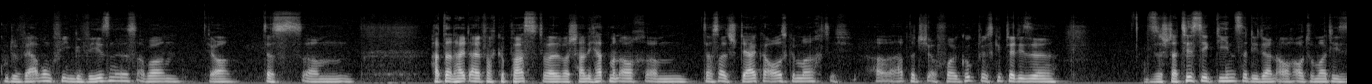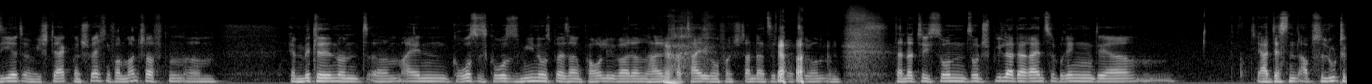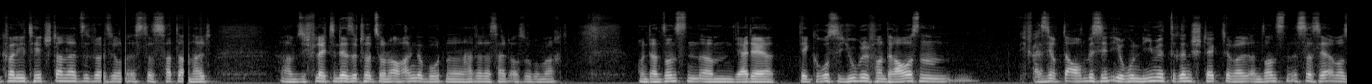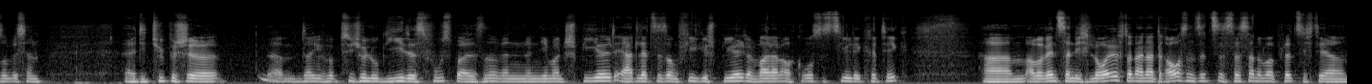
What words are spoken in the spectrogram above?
gute Werbung für ihn gewesen ist, aber ja, das ähm, hat dann halt einfach gepasst, weil wahrscheinlich hat man auch ähm, das als Stärke ausgemacht. Ich habe natürlich auch vorher geguckt, es gibt ja diese diese Statistikdienste, die dann auch automatisiert irgendwie Stärken und Schwächen von Mannschaften ähm, ermitteln und ähm, ein großes, großes Minus bei St. Pauli war dann halt ja. Verteidigung von Standardsituationen ja. und dann natürlich so einen, so einen Spieler da reinzubringen, der ja, dessen absolute Qualität Standardsituation ist, das hat dann halt ähm, sich vielleicht in der Situation auch angeboten und dann hat er das halt auch so gemacht. Und ansonsten, ähm, ja, der, der große Jubel von draußen, ich weiß nicht, ob da auch ein bisschen Ironie mit drin steckte, weil ansonsten ist das ja immer so ein bisschen äh, die typische ähm, mal, Psychologie des Fußballs. Ne? Wenn, wenn jemand spielt, er hat letzte Saison viel gespielt und war dann auch großes Ziel der Kritik. Ähm, aber wenn es dann nicht läuft und einer draußen sitzt, ist das dann immer plötzlich der,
